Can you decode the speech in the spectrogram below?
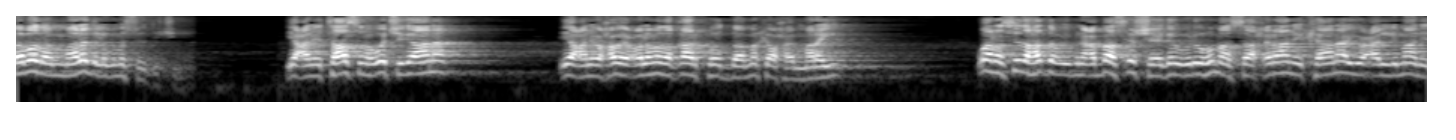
labada malag laguma soo dejin. Yacni taasna wejigaana yacni waxa weye culamada qaarkood baa marka waxa maray waana sida hadda uu ibnu cabbaas ka sheegay uu yihi humaa saaxiraani kaanaa yucallimaani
